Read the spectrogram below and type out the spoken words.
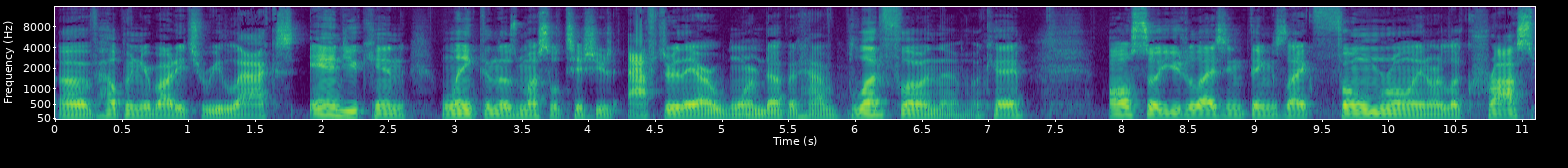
of helping your body to relax and you can lengthen those muscle tissues after they are warmed up and have blood flow in them, okay? Also, utilizing things like foam rolling or lacrosse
